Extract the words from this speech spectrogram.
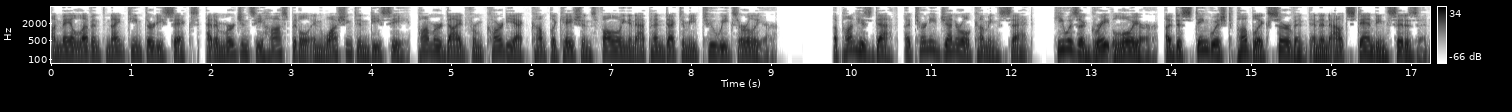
On May 11, 1936, at Emergency Hospital in Washington, D.C., Palmer died from cardiac complications following an appendectomy two weeks earlier. Upon his death, Attorney General Cummings said, He was a great lawyer, a distinguished public servant and an outstanding citizen.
